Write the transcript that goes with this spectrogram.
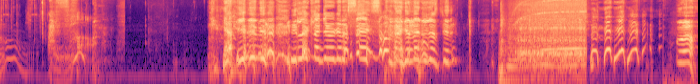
oh. Yeah, you, didn't- you looked like you were gonna say something, and then you just did. oh,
